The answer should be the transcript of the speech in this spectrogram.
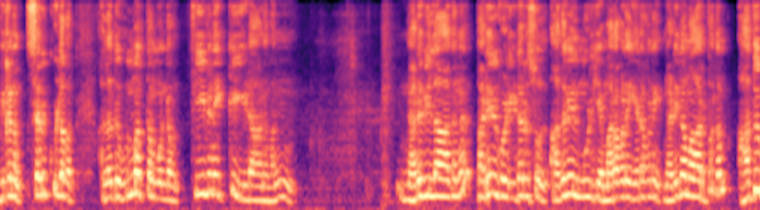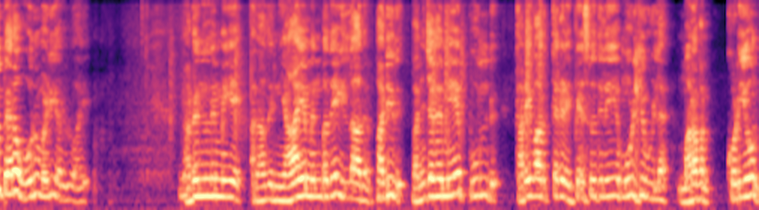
விகடன் செருக்குள்ளவன் அல்லது உன்மத்தம் கொண்டவன் தீவினைக்கு ஈடானவன். நடுவில்லாதன படிர்கொள் இடர் சொல் அதனில் மூழ்கிய மரவனை இரவனை நடினமார்பதம் அது பெற ஒரு வழி அருள்வாய். நடுநிலைமையே அதாவது நியாயம் என்பதே இல்லாத படிறு வஞ்சகமே பூண்டு தடைவார்த்தைகளை பேசுவதிலேயே மூழ்கி உள்ள மறவன் கொடியோன்.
